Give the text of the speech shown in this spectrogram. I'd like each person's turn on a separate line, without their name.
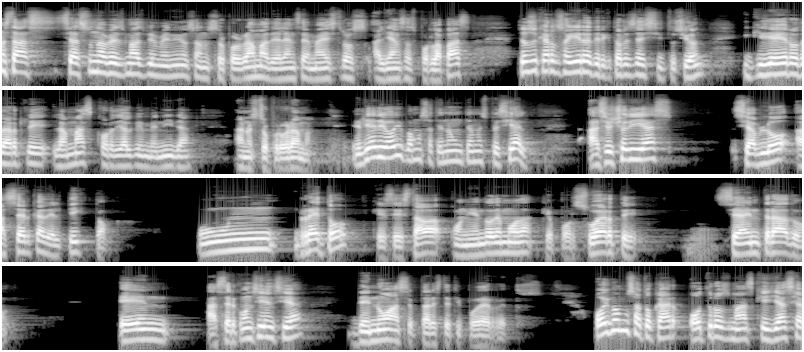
¿Cómo estás? Seas una vez más bienvenidos a nuestro programa de Alianza de Maestros Alianzas por la Paz. Yo soy Carlos Aguirre, director de esta institución, y quiero darte la más cordial bienvenida a nuestro programa. El día de hoy vamos a tener un tema especial. Hace ocho días se habló acerca del TikTok, un reto que se estaba poniendo de moda, que por suerte se ha entrado en hacer conciencia de no aceptar este tipo de retos. Hoy vamos a tocar otros más que ya se,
